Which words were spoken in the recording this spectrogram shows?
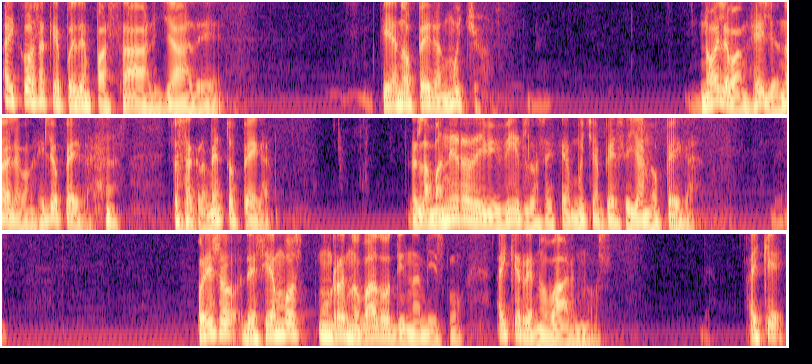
Hay cosas que pueden pasar ya de, que ya no pegan mucho. No el Evangelio, no, el Evangelio pega. Los sacramentos pegan. Pero la manera de vivirlos es que muchas veces ya no pega. Por eso decíamos un renovado dinamismo. Hay que renovarnos. Hay que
